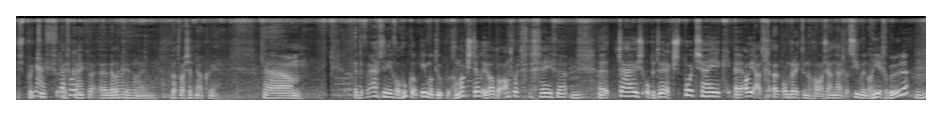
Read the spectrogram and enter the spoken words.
sportief, Nou, even kijken. eh, welke, wat was het nou weer? Ehm, de vraag is in ieder geval, hoe kan iemand u op uw gemak stellen? U had al antwoord gegeven. Mm. Eh, thuis, op het werk, sport, zei ik. Eh, oh ja, het, het ontbreekt er nog wel eens aan. Nou, dat zien we dan hier gebeuren. Mm-hmm.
